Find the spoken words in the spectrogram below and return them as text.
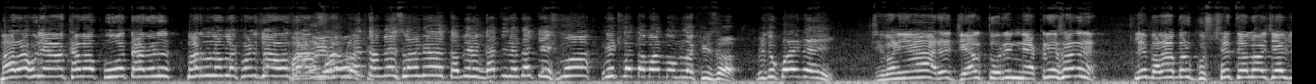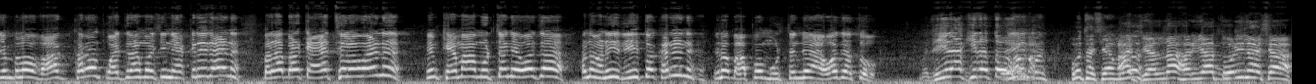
મારા હું લેવા ખાવા ફુવો તારો મારું નામ લખવાનું શું છે? આવા તમે છો ને તમે હંગાતી નતા કેસમો એટલે તમારું નામ લખ્યું છે. બીજું કોઈ નહીં. જીવણિયા અરે જેલ તોરીને નેકરી છે ને એટલે બરાબર ગુસ્સે થયેલો છે જેમ પેલો વાઘ ખરો ને પોજરામાંથી નેકરી જાય ને બરાબર કાયદ થયેલો હોય ને એમ ખેમા મૂર્તન એવો છે? અને આની રીત તો ખરી ને એનો બાપો મૂર્તન આવો જ હતો. રી રાખી રહેતો. હું થશે આ જેલના હરિયા તોડી નાખ્યા.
